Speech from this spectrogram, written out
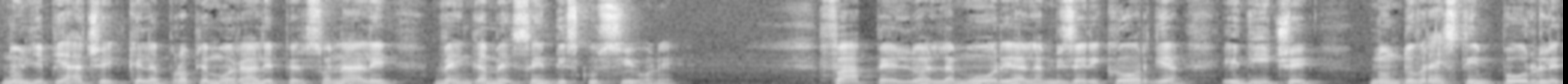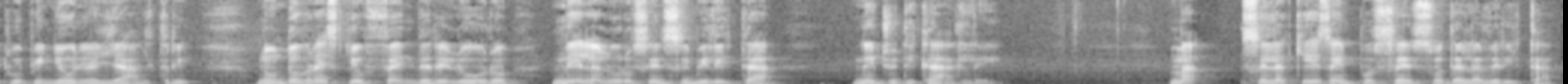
Non gli piace che la propria morale personale venga messa in discussione. Fa appello all'amore e alla misericordia e dice non dovresti imporre le tue opinioni agli altri, non dovresti offendere loro né la loro sensibilità, né giudicarli. Ma se la Chiesa è in possesso della verità,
